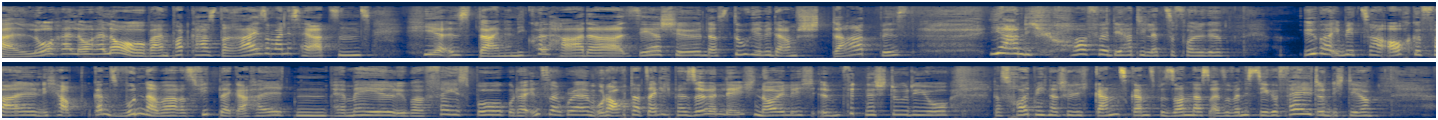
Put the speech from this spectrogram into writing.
Hallo, hallo, hallo beim Podcast Reise meines Herzens. Hier ist deine Nicole Hader. Sehr schön, dass du hier wieder am Start bist. Ja, und ich hoffe, dir hat die letzte Folge über Ibiza auch gefallen. Ich habe ganz wunderbares Feedback erhalten per Mail, über Facebook oder Instagram oder auch tatsächlich persönlich neulich im Fitnessstudio. Das freut mich natürlich ganz, ganz besonders. Also wenn es dir gefällt und ich dir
